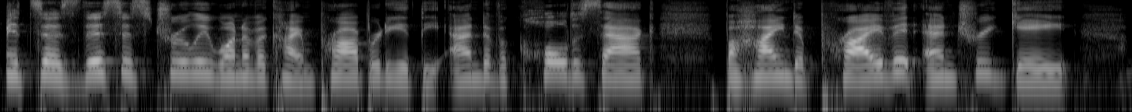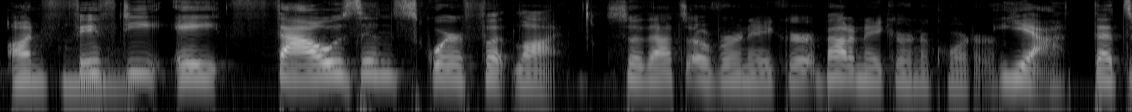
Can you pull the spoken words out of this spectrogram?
It says this is truly one of a kind property at the end of a cul de sac behind a private entry gate on mm-hmm. 58 thousand square foot lot. So that's over an acre, about an acre and a quarter. Yeah, that's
